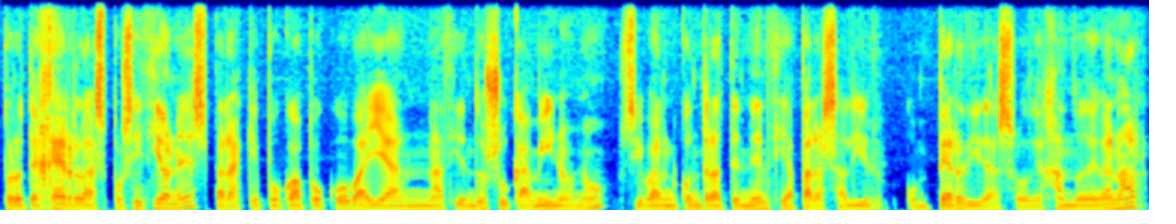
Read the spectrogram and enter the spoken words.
proteger las posiciones para que poco a poco vayan haciendo su camino, ¿no? Si van contra tendencia para salir con pérdidas o dejando de ganar,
